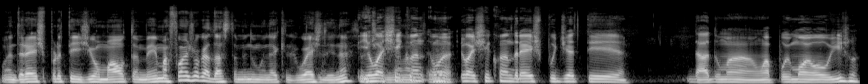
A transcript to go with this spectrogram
O Andrés protegeu mal também, mas foi uma jogadaça também do moleque, né? Wesley, né? Se não Eu achei, que, o enganado. An- eu achei que o Andrés podia ter dado uma, um apoio maior ao Isla.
